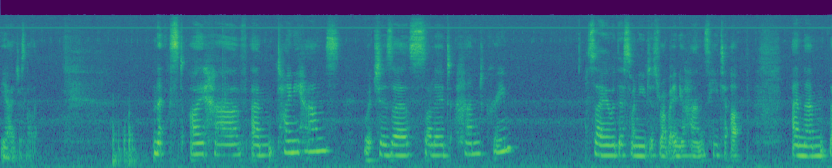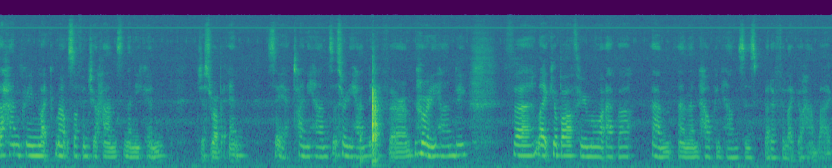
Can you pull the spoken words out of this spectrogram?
yeah, I just love it. Next I have um, Tiny Hands, which is a solid hand cream. So with this one you just rub it in your hands, heat it up, and then the hand cream like melts off into your hands and then you can just rub it in. So yeah, tiny hands, it's really handy for, um, really handy for like your bathroom or whatever. Um, and then helping hands is better for like your handbag.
